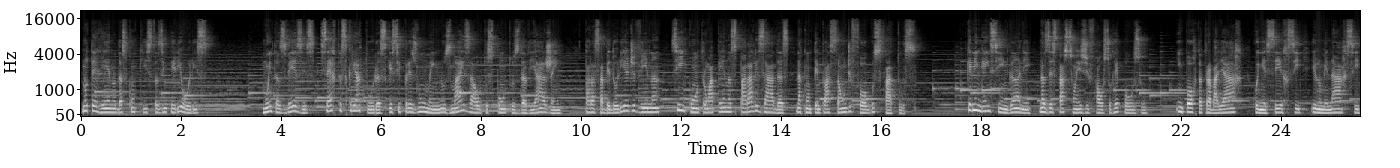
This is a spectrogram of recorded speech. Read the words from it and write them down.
no terreno das conquistas interiores. Muitas vezes, certas criaturas que se presumem nos mais altos pontos da viagem para a sabedoria divina se encontram apenas paralisadas na contemplação de fogos fatos. Que ninguém se engane nas estações de falso repouso. Importa trabalhar, conhecer-se, iluminar-se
